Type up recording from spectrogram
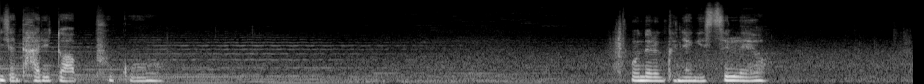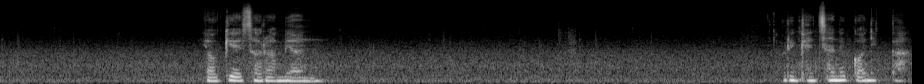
이젠 다리도 아프고 오늘은 그냥 있을래요. 여기에서라면 우린 괜찮을 거니까.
